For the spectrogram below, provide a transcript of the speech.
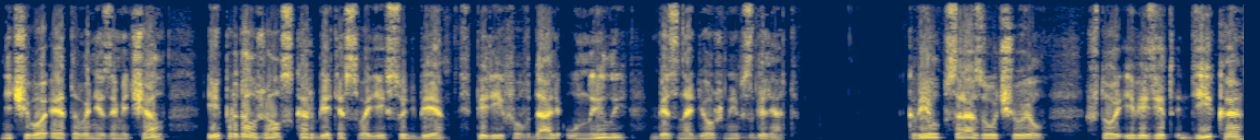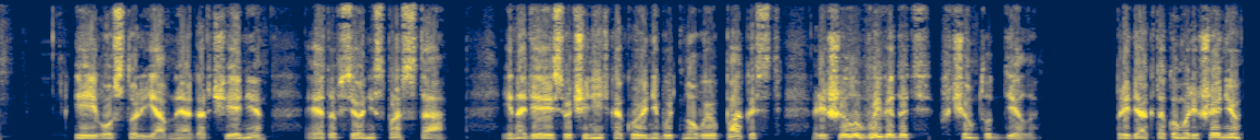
ничего этого не замечал и продолжал скорбеть о своей судьбе, вперив вдаль унылый, безнадежный взгляд. Квилп сразу учуял, что и визит Дика и его столь явное огорчение — это все неспроста, и, надеясь учинить какую-нибудь новую пакость, решил выведать, в чем тут дело. Придя к такому решению,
